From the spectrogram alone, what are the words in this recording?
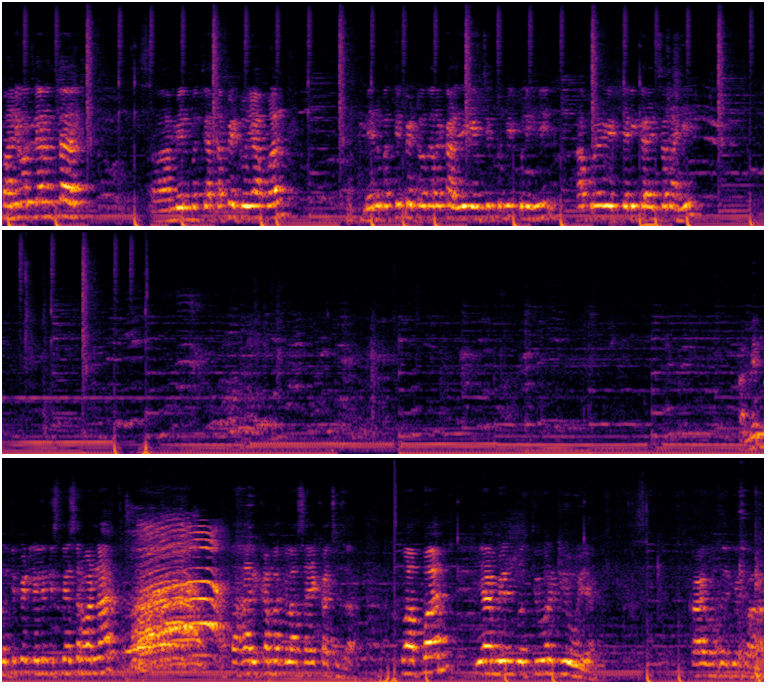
पाणी ओतल्यानंतर मेणबत्ती आता पेटवूया आपण. मेणबत्ती पेटवताना काळजी घ्यायची तुम्ही कुणीही हा प्रयोग एकट्याने करायचा नाही. मेणबत्ती पेटलेली दिसते सर्वांना? हा रिकामा ग्लास आहे काचेचा. तो आपण या मेणबत्तीवर ठेवूया. काय होतं ते पहा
